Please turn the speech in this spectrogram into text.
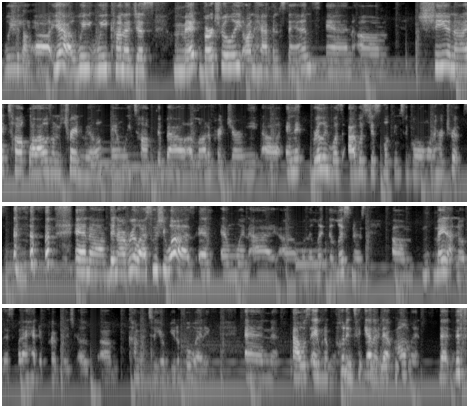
We uh, yeah, we we kind of just met virtually on happenstance and um she and I talked while I was on the treadmill, and we talked about a lot of her journey. Uh, and it really was, I was just looking to go on one of her trips. and um, then I realized who she was. And, and when I, uh, when the, the listeners um, may not know this, but I had the privilege of um, coming to your beautiful wedding. And I was able to put it together at that moment that this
